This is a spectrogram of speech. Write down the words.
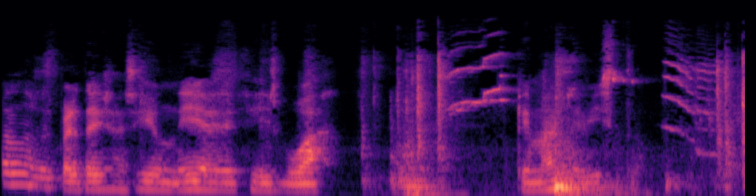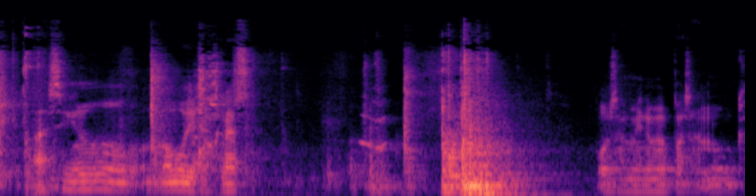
Cuando os despertéis así un día y decís, ¡buah! ¿Qué más he visto? Así no, no voy a clase. Pues a mí no me pasa nunca.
